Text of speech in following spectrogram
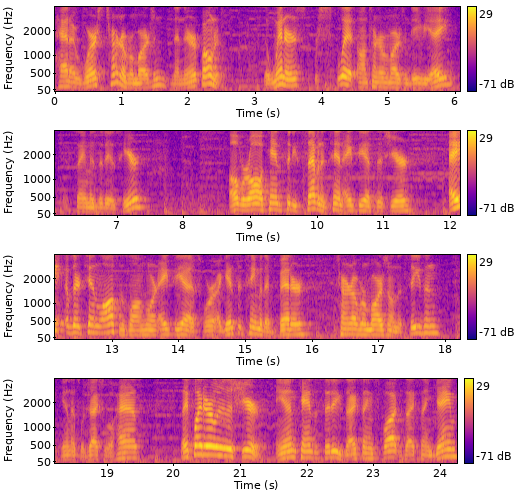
had a worse turnover margin than their opponent. The winners were split on turnover margin DVA, same as it is here. Overall, Kansas City 7 and 10 ATS this year. Eight of their 10 losses, Longhorn ATS, were against a team with a better turnover margin on the season. Again, that's what Jacksonville has. They played earlier this year in Kansas City, exact same spot, exact same game.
